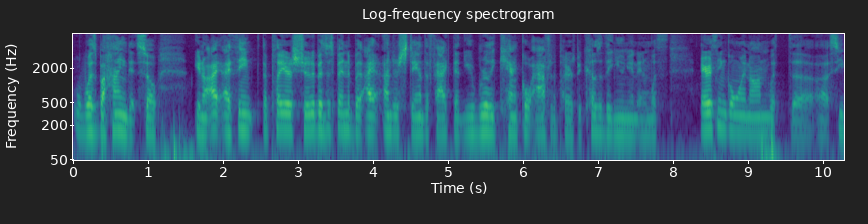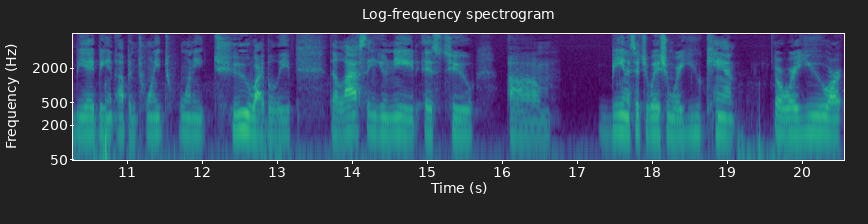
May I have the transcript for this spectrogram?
was behind it. So, you know, I, I, think the players should have been suspended, but I understand the fact that you really can't go after the players because of the union and with everything going on with the uh, CBA being up in 2022, I believe, the last thing you need is to um, be in a situation where you can't or where you are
